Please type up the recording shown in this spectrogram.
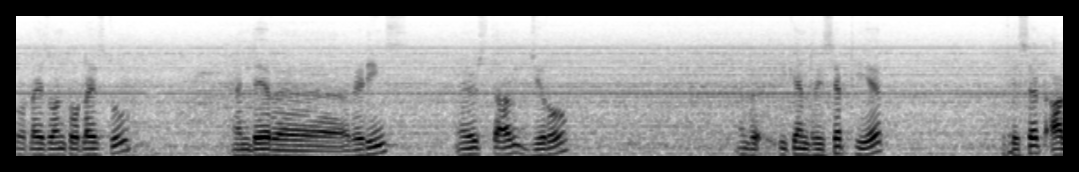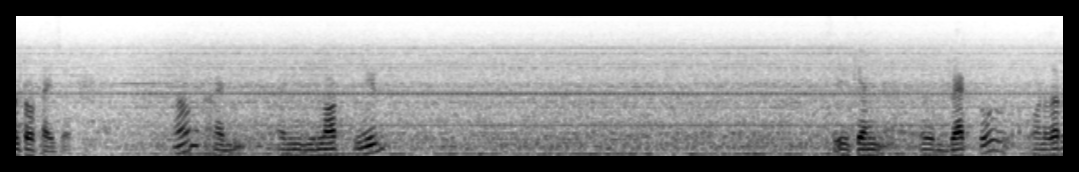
totalize one totalize two and their uh, readings. Now it's all zero and you can reset here. Reset all totalizer no and and will not need. So you can back to another.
